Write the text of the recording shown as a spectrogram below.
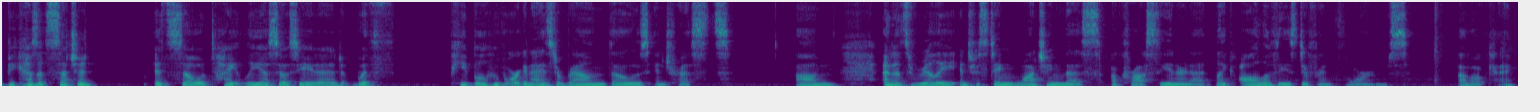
because it's such a, it's so tightly associated with people who've organized around those interests. Um, and it's really interesting watching this across the internet, like all of these different forms of okay.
